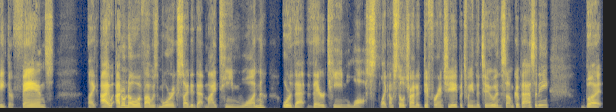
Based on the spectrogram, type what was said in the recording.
hate their fans. Like i i don't know if i was more excited that my team won or that their team lost. Like i'm still trying to differentiate between the two in some capacity but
